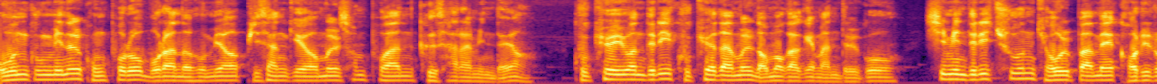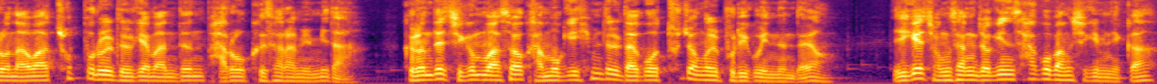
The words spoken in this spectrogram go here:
온 국민을 공포로 몰아넣으며 비상계엄을 선포한 그 사람인데요. 국회의원들이 국회담을 넘어가게 만들고 시민들이 추운 겨울밤에 거리로 나와 촛불을 들게 만든 바로 그 사람입니다. 그런데 지금 와서 감옥이 힘들다고 투정을 부리고 있는데요. 이게 정상적인 사고방식입니까?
